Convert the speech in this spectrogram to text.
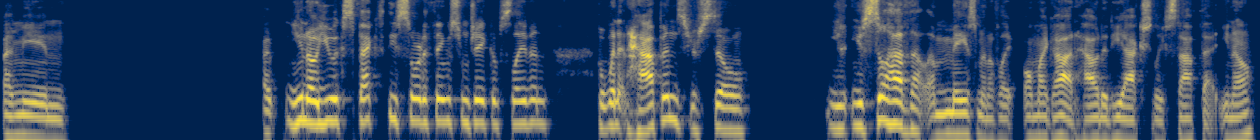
I mean, you know, you expect these sort of things from Jaccob Slavin, but when it happens, you're still you you still have that amazement of like, oh my god, how did he actually stop that? You know?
